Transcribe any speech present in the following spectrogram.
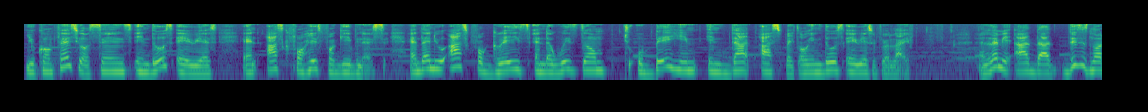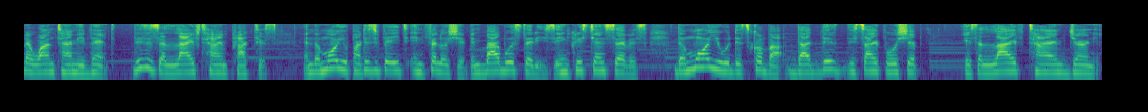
you confess your sins in those areas and ask for His forgiveness. And then you ask for grace and the wisdom to obey Him in that aspect or in those areas of your life. And let me add that this is not a one time event, this is a lifetime practice. And the more you participate in fellowship, in Bible studies, in Christian service, the more you will discover that this discipleship is a lifetime journey.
